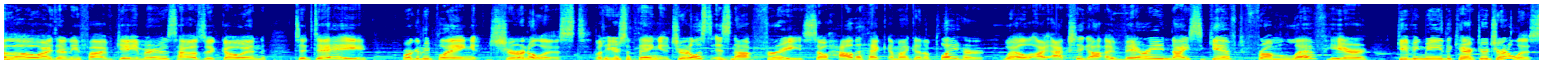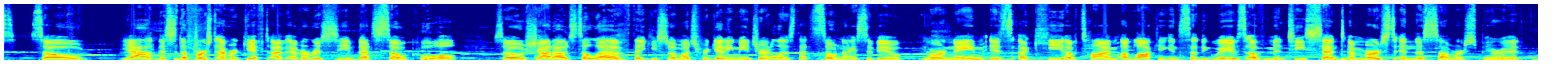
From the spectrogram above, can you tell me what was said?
Hello, Identity 5 gamers. How's it going? Today, we're gonna be playing Journalist. But here's the thing, Journalist is not free, so how the heck am I gonna play her? Well, I actually got a very nice gift from Lev here, giving me the character Journalist. So, yeah, this is the first ever gift I've ever received. That's so cool. So shout outs to Lev. Thank you so much for getting me journalist. That's so nice of you. Your name is a key of time unlocking and sending waves of minty scent immersed in the summer spirit.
